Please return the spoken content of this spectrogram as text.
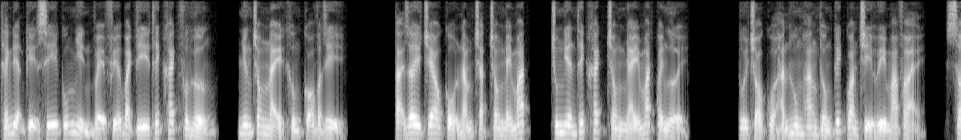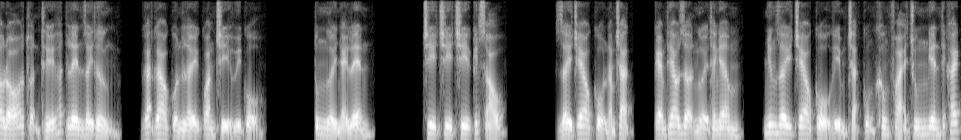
Thánh điện kỵ sĩ cũng nhìn về phía bạch di thích khách phương hướng, nhưng trong này không có vật gì. Tại dây treo cổ nắm chặt trong nháy mắt, trung niên thích khách trong nháy mắt quay người. Tôi trò của hắn hung hăng thống kích quan chỉ huy má phải, sau đó thuận thế hất lên dây thừng, gắt gao cuốn lấy quan chỉ huy cổ. Tung người nhảy lên. Chi chi chi kích sáu dây treo cổ nắm chặt, kèm theo dợn người thanh âm, nhưng dây treo cổ ghìm chặt cũng không phải trung niên thích khách,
